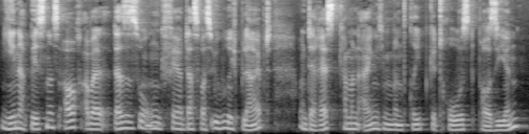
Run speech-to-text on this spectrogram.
je nach Business auch, aber das ist so ungefähr das, was übrig bleibt. Und der Rest kann man eigentlich im Betrieb getrost pausieren.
